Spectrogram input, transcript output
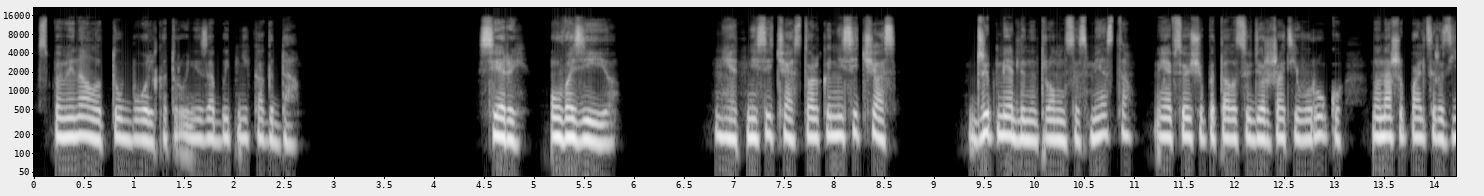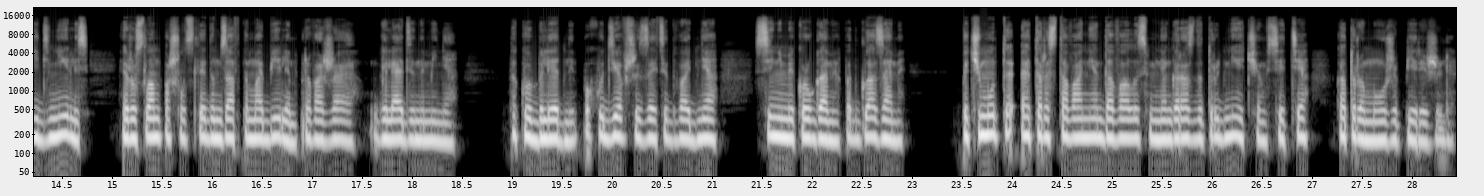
Вспоминала ту боль, которую не забыть никогда. Серый, увози ее. Нет, не сейчас, только не сейчас. Джип медленно тронулся с места. Я все еще пыталась удержать его руку, но наши пальцы разъединились, и Руслан пошел следом за автомобилем, провожая, глядя на меня. Такой бледный, похудевший за эти два дня, с синими кругами под глазами. Почему-то это расставание давалось мне гораздо труднее, чем все те, которые мы уже пережили.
